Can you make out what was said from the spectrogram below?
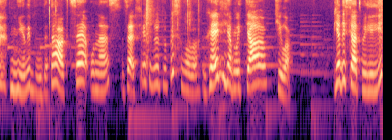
Ні, не буде. Так, це у нас Зеф. Я собі тут виписувала. Гель для миття тіла. 50 мл,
